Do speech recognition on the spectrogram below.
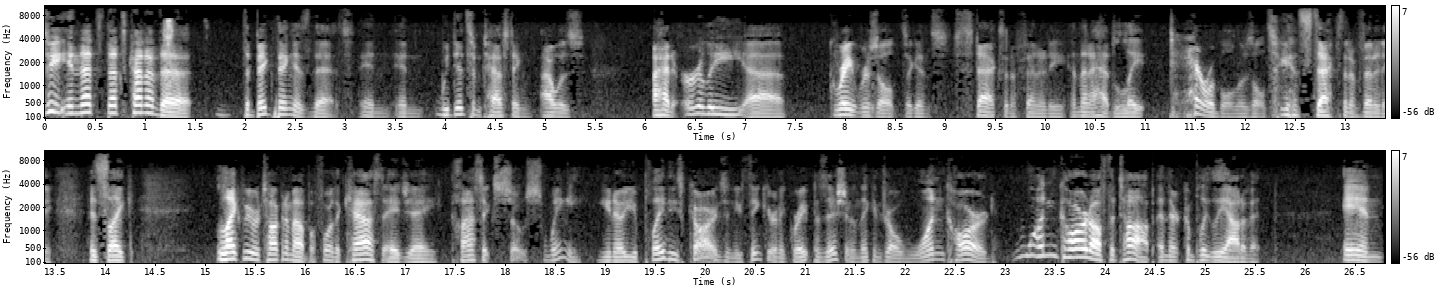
See, and that's that's kind of the the big thing is this, and and we did some testing. I was I had early uh, great results against Stacks and Affinity, and then I had late terrible results against Stacks and Affinity. It's like like we were talking about before the cast, AJ. Classic's so swingy. You know, you play these cards and you think you're in a great position, and they can draw one card, one card off the top, and they're completely out of it. And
